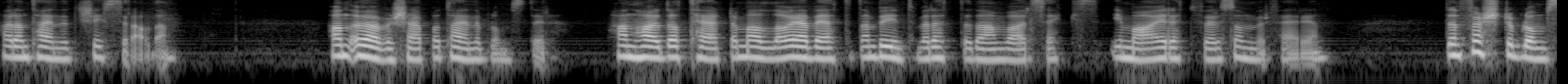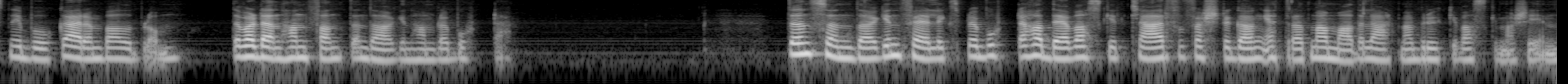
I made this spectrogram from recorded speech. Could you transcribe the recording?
har han tegnet skisser av dem. Han øver seg på å tegne blomster. Han har datert dem alle, og jeg vet at han begynte med dette da han var seks, i mai rett før sommerferien. Den første blomsten i boka er en ballblom, det var den han fant den dagen han ble borte. Den søndagen Felix ble borte, hadde jeg vasket klær for første gang etter at mamma hadde lært meg å bruke vaskemaskinen.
